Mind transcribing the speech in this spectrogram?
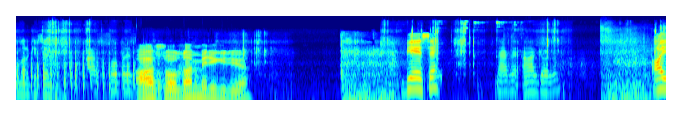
Bunları keselim. Ha sol tarafı. Aa soldan biri gidiyor. Bir ES. Nerede? Aa gördüm. Ay.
